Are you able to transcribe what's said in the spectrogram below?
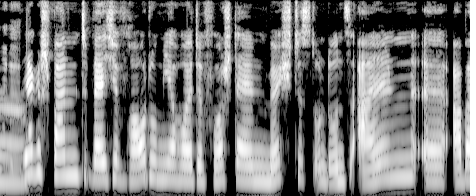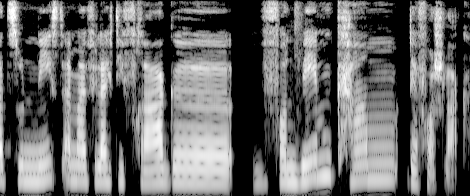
ah. sehr gespannt, welche Frau du mir heute vorstellen möchtest und uns allen. Äh, aber zunächst einmal vielleicht die Frage, von wem kam der Vorschlag?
